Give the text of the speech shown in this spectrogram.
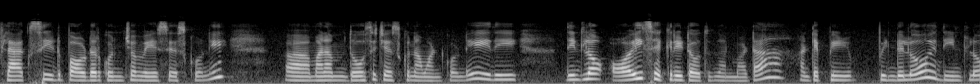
ఫ్లాక్స్ సీడ్ పౌడర్ కొంచెం వేసేసుకొని మనం దోశ చేసుకున్నాం అనుకోండి ఇది దీంట్లో ఆయిల్ సెక్రీట్ అవుతుంది అనమాట అంటే పి పిండిలో దీంట్లో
